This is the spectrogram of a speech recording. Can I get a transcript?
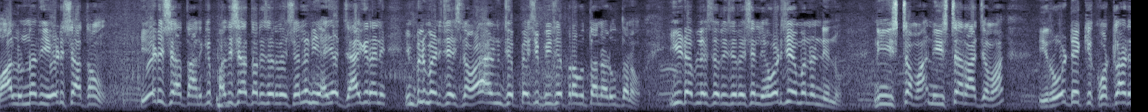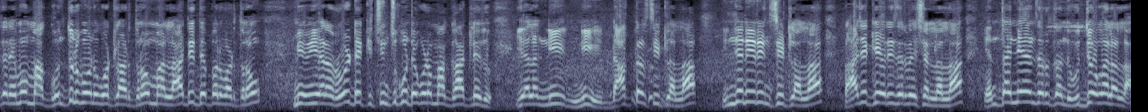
వాళ్ళు ఉన్నది ఏడు శాతం ఏడు శాతానికి పది శాతం రిజర్వేషన్లు నీ అయ్యా జాగిరాని ఇంప్లిమెంట్ చేసినావా అని చెప్పేసి బీజేపీ ప్రభుత్వాన్ని అడుగుతాను ఈడబ్ల్యూఎస్ రిజర్వేషన్లు ఎవరు చేయమన్నాను నేను నీ ఇష్టమా? నీ ఇష్ట రాజ్యమా? ఈ రోడ్డు ఎక్కి కొట్లాడితేనేమో మా గొంతులు పోను కొట్లాడుతున్నాం మా లాఠీ దెబ్బలు పడుతున్నాం. మేము ఇలా రోడ్డు ఎక్కి చించుకుంటే కూడా మాకు కావట్లేదు. ఇలా నీ నీ డాక్టర్ సీట్లల్లా ఇంజనీరింగ్ సీట్లల్లా రాజకీయ రిజర్వేషన్లల్లా ఎంత అన్యాయం జరుగుతుంది ఉద్యోగాలల్లా?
